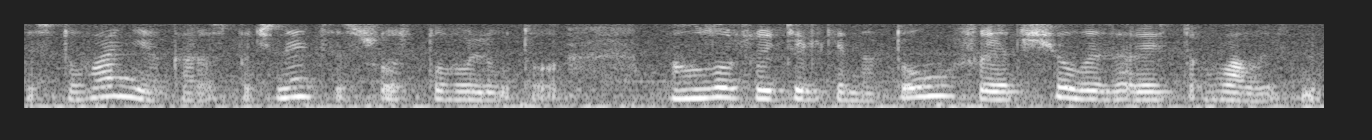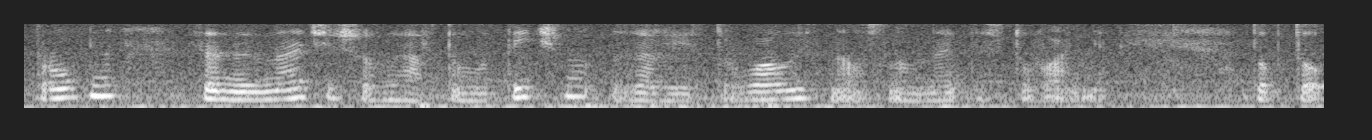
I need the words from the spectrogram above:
тестування, яка розпочнеться з 6 лютого. Наголошую тільки на тому, що якщо ви зареєструвались на пробне, це не значить, що ви автоматично зареєструвались на основне тестування. Тобто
